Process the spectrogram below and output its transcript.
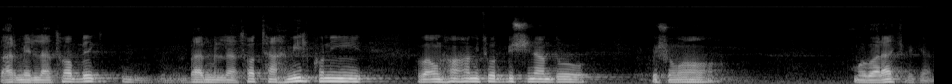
بر ملت ها, بر ملت ها تحمیل کنید و اونها همینطور بشینند و به شما مبارک بگن.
